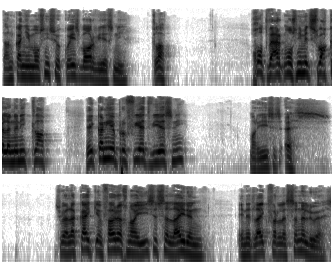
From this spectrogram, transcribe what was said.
dan kan jy mos nie so kwesbaar wees nie. Klap. God werk mos nie met swakkelinge nie. Klap. Jy kan nie 'n profeet wees nie, maar Jesus is. So hulle kyk eenvoudig na Jesus se lyding en dit lyk vir hulle sinneloos.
